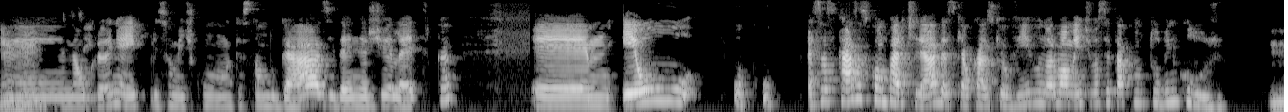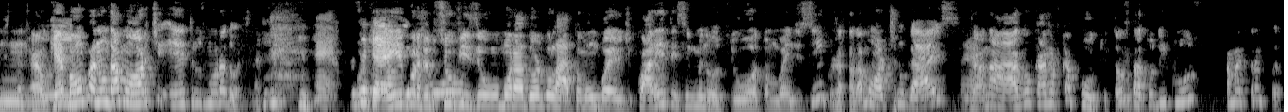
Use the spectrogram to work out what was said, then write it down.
é, na Sim. Ucrânia, aí, principalmente com a questão do gás e da energia elétrica. É, eu. o- o- essas casas compartilhadas, que é o caso que eu vivo, normalmente você tá com tudo incluso. Hum, é o que é bom pra não dar morte entre os moradores, né? É. Você Porque aí, por exemplo, se o vizinho, o morador do lado toma um banho de 45 minutos e o outro toma um banho de 5, já dá morte no gás, É. já na água, o cara já fica puto. Então, se tá tudo incluso, tá mais tranquilo.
